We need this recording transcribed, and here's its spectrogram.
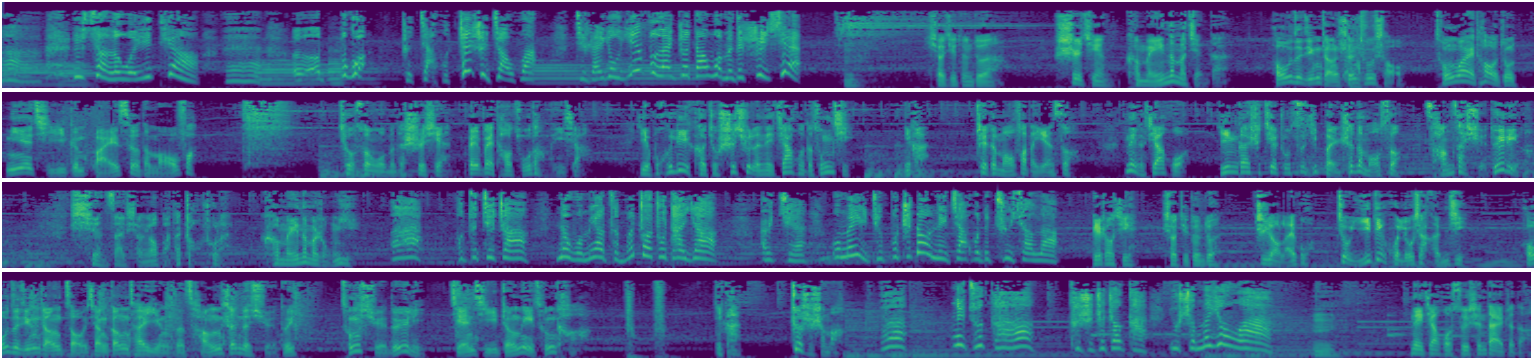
啊，吓了我一跳。呃呃，不过这家伙真是狡猾，竟然用衣服来遮挡我们的视线。嗯，小鸡墩墩啊，事情可没那么简单。猴子警长伸出手，从外套中捏起一根白色的毛发。就算我们的视线被外套阻挡了一下，也不会立刻就失去了那家伙的踪迹。你看，这根毛发的颜色，那个家伙。应该是借助自己本身的毛色藏在雪堆里了，现在想要把它找出来，可没那么容易。啊，猴子警长，那我们要怎么抓住他呀？而且我们已经不知道那家伙的去向了。别着急，小鸡墩墩，只要来过，就一定会留下痕迹。猴子警长走向刚才影子藏身的雪堆，从雪堆里捡起一张内存卡。你看，这是什么？啊，内存卡。可是这张卡有什么用啊？嗯，那家伙随身带着的，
